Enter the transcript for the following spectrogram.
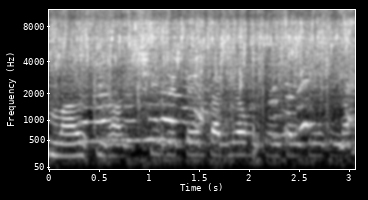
মাছ ভাজছি যেতে তালিয়া ওই তরকারি দিয়ে দিলাম।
